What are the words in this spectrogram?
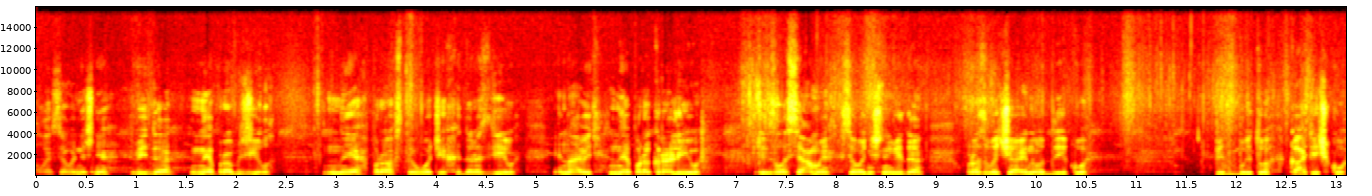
Але сьогоднішнє відео не про бджіл, не про співочих дроздів і навіть не про кролів. Із лосями сьогоднішнє відео про звичайну дику підбиту катічку.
